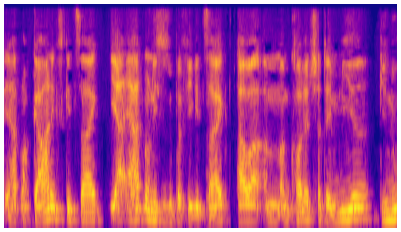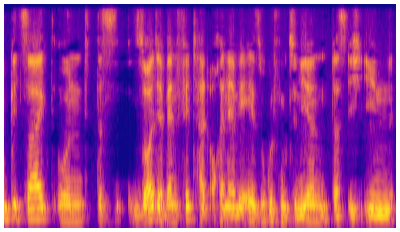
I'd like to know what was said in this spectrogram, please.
der hat noch gar nichts gezeigt. Ja, er hat noch nicht so super viel gezeigt, aber am, am College hat er mir genug gezeigt und das sollte, wenn fit wird halt auch in der NBA so gut funktionieren, dass ich ihn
